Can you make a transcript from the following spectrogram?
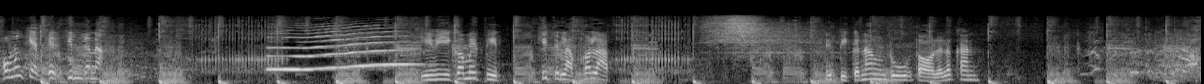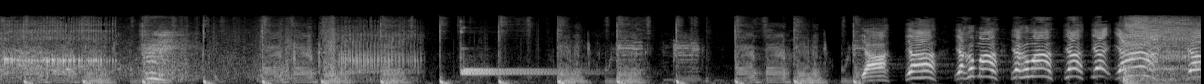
คงต้องเก็บเห็ดกินกันอะทีวีก็ไม่ปิด คิดจะหลับก็หลับ ไม่ปิดก็นั่งดูต่อเลยแล้วกัน อย่าอย่าอย่าเข้ามา อย่าเข้ามาอย่าอย่าอย่าอย่า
